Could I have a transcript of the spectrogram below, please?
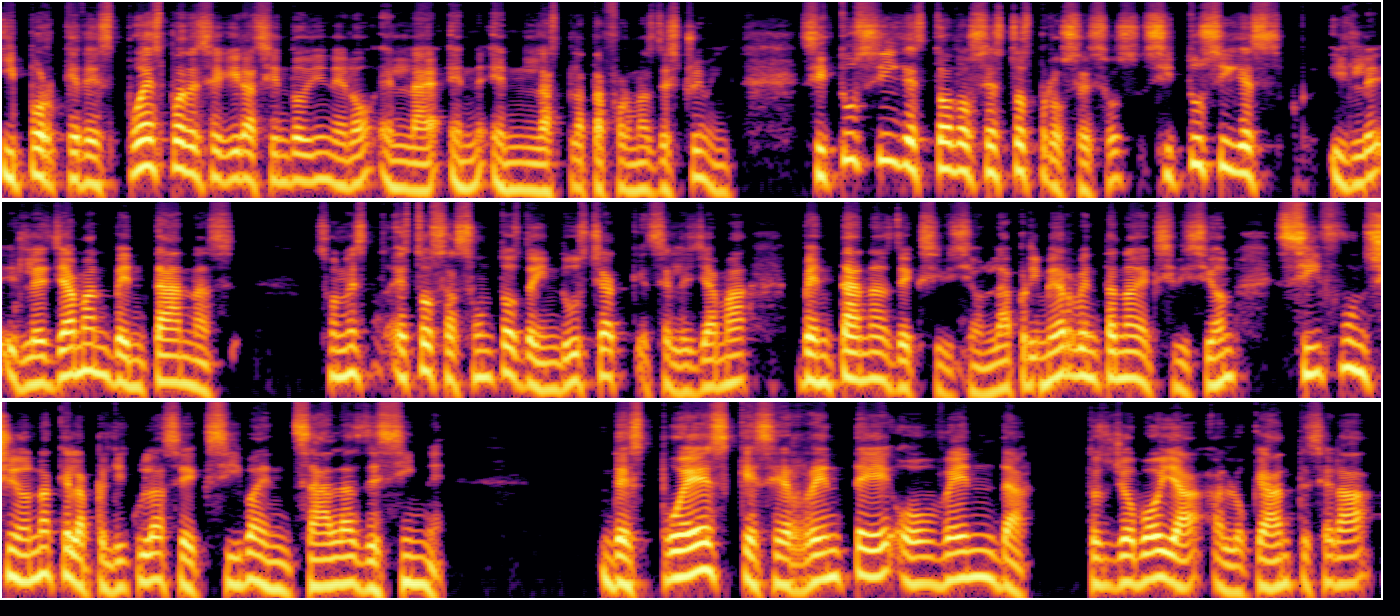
Y porque después puedes seguir haciendo dinero en, la, en, en, las plataformas de streaming. Si tú sigues todos estos procesos, si tú sigues y, le, les llaman ventanas, son est estos asuntos de industria que se les llama ventanas de exhibición. La primera ventana de exhibición sí funciona que la película se exhiba en salas de cine. Después que se rente o venda, entonces yo voy a, a, lo que antes era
